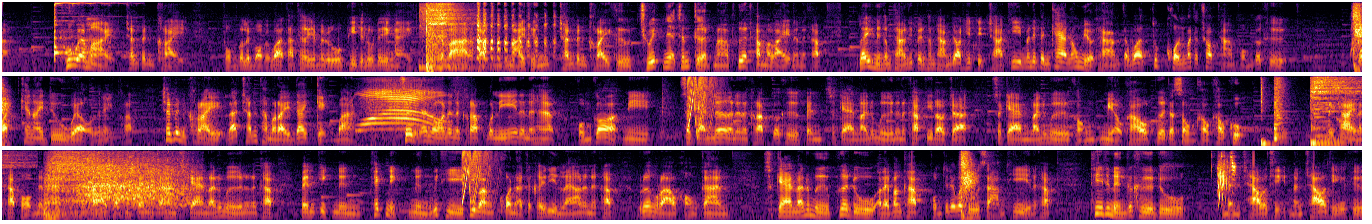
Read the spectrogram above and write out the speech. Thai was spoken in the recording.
Who am I ฉันเป็นใคร ผมก็เลยบอกไปว่าถ้าเธอยังไม่รู้พี่จะรู้ได้ยังไง จะบ้าเหรอครับ หมายถึงฉันเป็นใครคือชีวิตเนี่ยฉันเกิดมาเพื่อทำอะไรนั่นนะครับและอีกหนึ่งคำถามที่เป็นคำถามยอดฮิตติดชาร์ตที่ไม่ได้เป็นแค่น้องเหมียวถาม แต่ว่าทุกคนมักจะชอบถามผมก็คือ What can I do well นั่นเองครับ ฉันเป็นใครและฉันทำอะไรได้เก่งบ้างซึ่งแน่นอนเนี่ยนะครับ วันนี้เนี่ยนะฮะผมก็มีสแกนเนอร์เนี่ยนะครับ ก็คือเป็นสแกนลายนิ้วมือเนี่ยนะครับ ที่เราจะ สแกนลายนิ้วมือของเหมียวเขาเพื่อจะส่งเขาเข้าคุก ไม่ใช่นะครับผมเนี่ยนะฮะแต่จะเป็นการสแกนลายนิ้วมือนะครับเป็นอีกหนึ่งเทคนิคหนึ่งวิธีที่บางคนอาจจะเคยได้ยินแล้วนะครับ เรื่องราวของการสแกนลายนิ้วมือเพื่อดูอะไรบ้างครับ ผมจะเรียกว่าดู 3 ที่นะครับ ที่ที่หนึ่งก็คือดู mentality mentality ก็คือ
